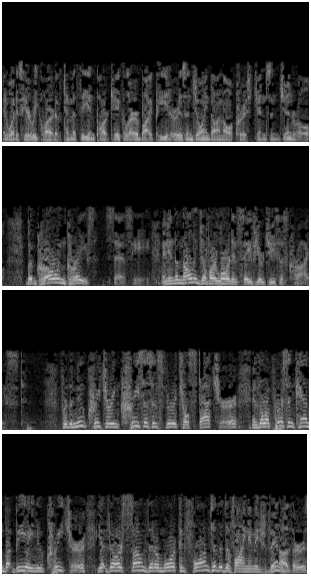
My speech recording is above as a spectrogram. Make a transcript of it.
And what is here required of Timothy in particular by Peter is enjoined on all Christians in general. But grow in grace, says he, and in the knowledge of our Lord and Savior Jesus Christ. For the new creature increases in spiritual stature, and though a person can but be a new creature, yet there are some that are more conformed to the divine image than others,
